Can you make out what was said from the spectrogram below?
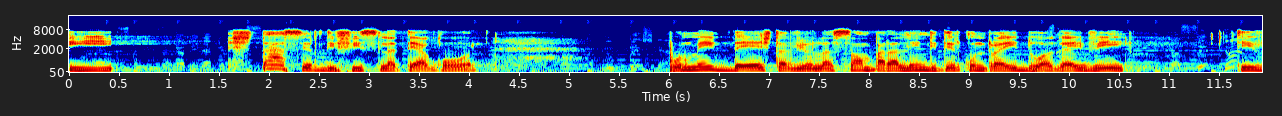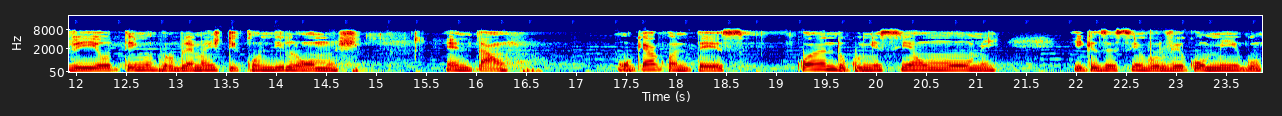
e está a ser difícil até agora. Por meio desta violação, para além de ter contraído o HIV, tive eu tenho problemas de condilomos. Então, o que acontece? Quando conhecia um homem e quisesse se envolver comigo,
